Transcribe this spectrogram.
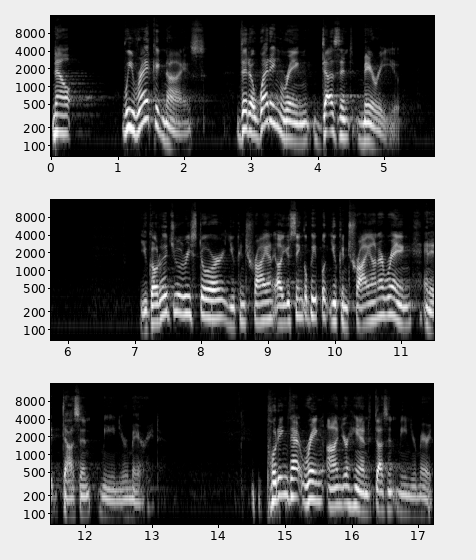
Now, we recognize that a wedding ring doesn't marry you. You go to the jewelry store, you can try on, all you single people, you can try on a ring, and it doesn't mean you're married. Putting that ring on your hand doesn't mean you're married.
